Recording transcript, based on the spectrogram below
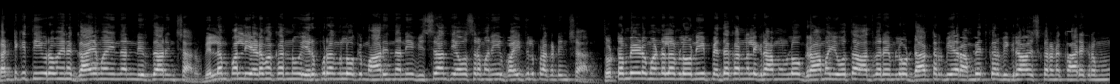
కంటికి తీవ్రమైన గాయమైందని నిర్ధారించారు. వెల్లంపల్లి ఎడమ కన్ను ఎరుపు రంగులోకి మారిందని విశ్రాంతి అవసరమని వైద్యులు ప్రకటించారు. తొట్టంబేడు మండలంలోని పెద్దకన్నలి గ్రామంలో గ్రామ యువత ఆధ్వర్యంలో డాక్టర్ బిఆర్ అంబేద్కర్ విగ్రహావిష్కరణ కార్యక్రమం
